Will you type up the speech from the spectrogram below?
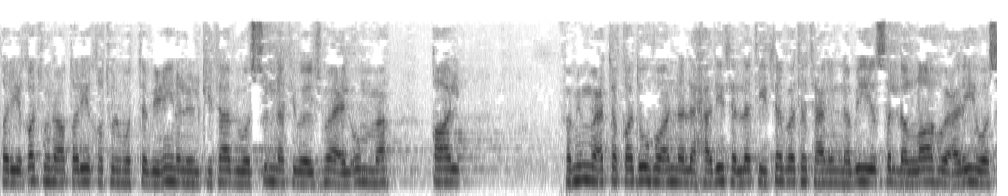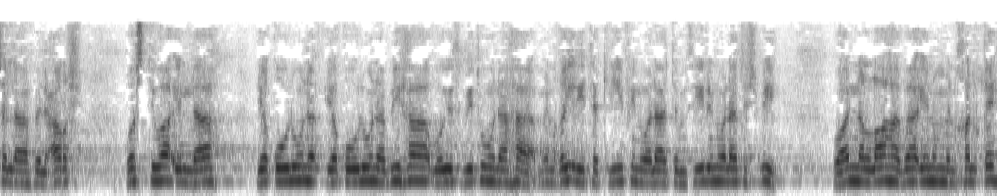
طريقتنا طريقة المتبعين للكتاب والسنة وإجماع الأمة. قال فمما اعتقدوه أن الأحاديث التي ثبتت عن النبي صلى الله عليه وسلم في العرش واستواء الله يقولون, يقولون بها ويثبتونها من غير تكييف ولا تمثيل ولا تشبيه وأن الله بائن من خلقه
